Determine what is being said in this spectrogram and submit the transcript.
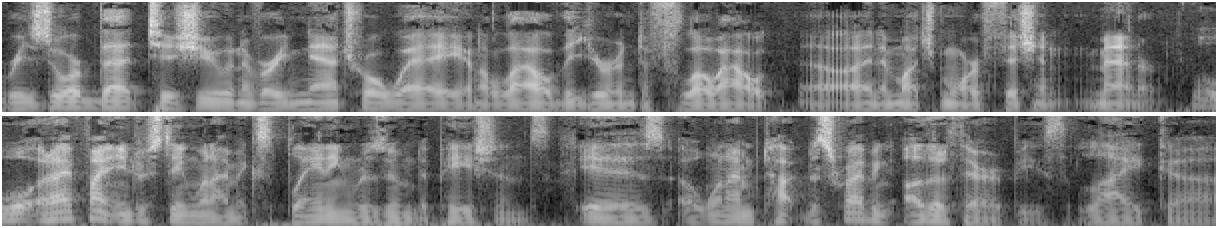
resorb that tissue in a very natural way, and allow the urine to flow out uh, in a much more efficient manner. Well, what I find interesting when I'm explaining Rezūm to patients is uh, when I'm describing other therapies like uh,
